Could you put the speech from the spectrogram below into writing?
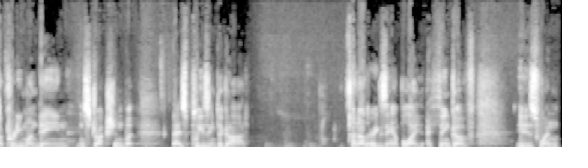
a pretty mundane instruction, but that is pleasing to God. Another example I, I think of is when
